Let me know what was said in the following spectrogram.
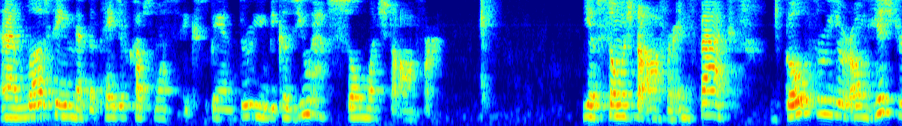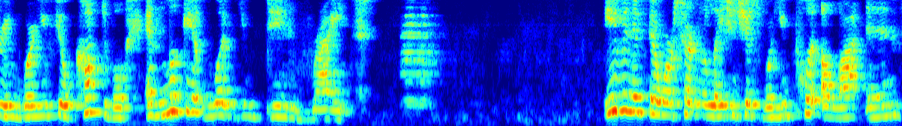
And I love seeing that the Page of Cups wants to expand through you because you have so much to offer. You have so much to offer. In fact, Go through your own history where you feel comfortable and look at what you did right. Even if there were certain relationships where you put a lot in,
